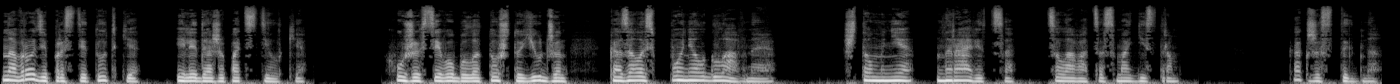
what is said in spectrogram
На вроде проститутки или даже подстилки. Хуже всего было то, что Юджин, казалось, понял главное — что мне нравится целоваться с магистром. Как же стыдно.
